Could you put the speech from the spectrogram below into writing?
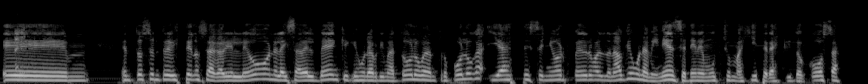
Eh, entonces entrevisté, no sé, a Gabriel León, a la Isabel Benque, que es una primatóloga, una antropóloga, y a este señor Pedro Maldonado, que es una eminencia, tiene muchos magíster, ha escrito cosas,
